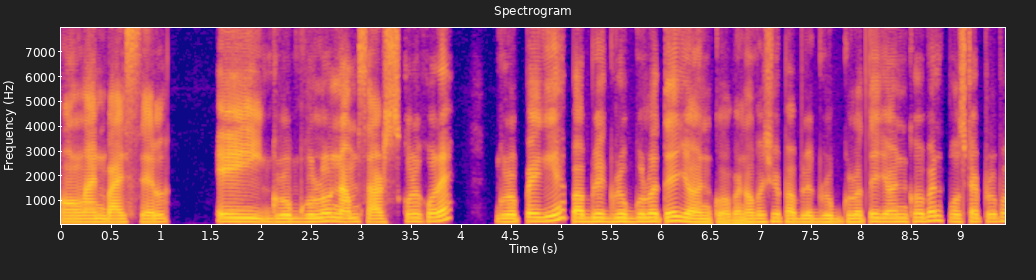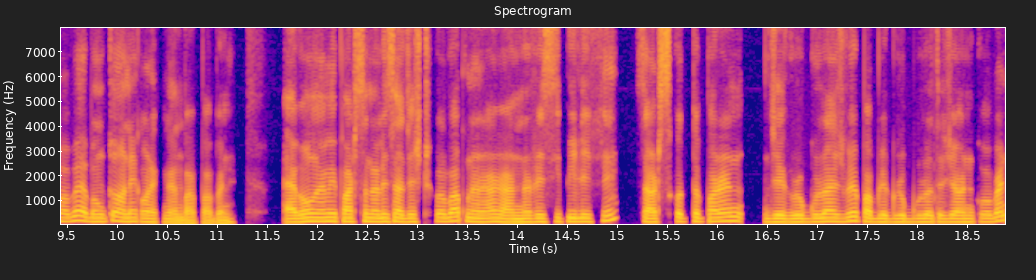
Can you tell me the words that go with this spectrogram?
অনলাইন বাই সেল। এই গ্রুপগুলোর নাম সার্চ করে, করে গ্রুপে গিয়ে পাবলিক গ্রুপগুলোতে জয়েন করবেন। অবশ্যই পাবলিক গ্রুপগুলোতে জয়েন করবেন। পোস্ট অ্যাপ্রুভ হবে এবং কি অনেক, অনেক মেম্বার পাবেন। এবং আমি পার্সোনালি সাজেস্ট করব আপনারা রান্নার রেসিপি লিখে সার্চ করতে পারেন। যে গ্রুপগুলো আসবে পাবলিক গ্রুপগুলোতে জয়েন করবেন।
